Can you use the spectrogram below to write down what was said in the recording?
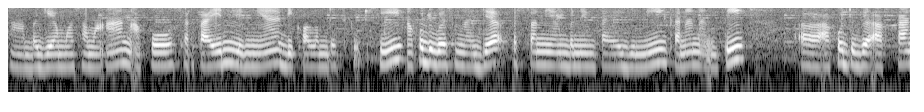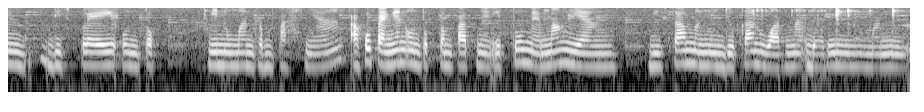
nah bagi yang mau samaan aku sertain linknya di kolom deskripsi aku juga sengaja pesan yang bening kayak gini karena nanti uh, aku juga akan display untuk minuman rempahnya. Aku pengen untuk tempatnya itu memang yang bisa menunjukkan warna dari minumannya.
